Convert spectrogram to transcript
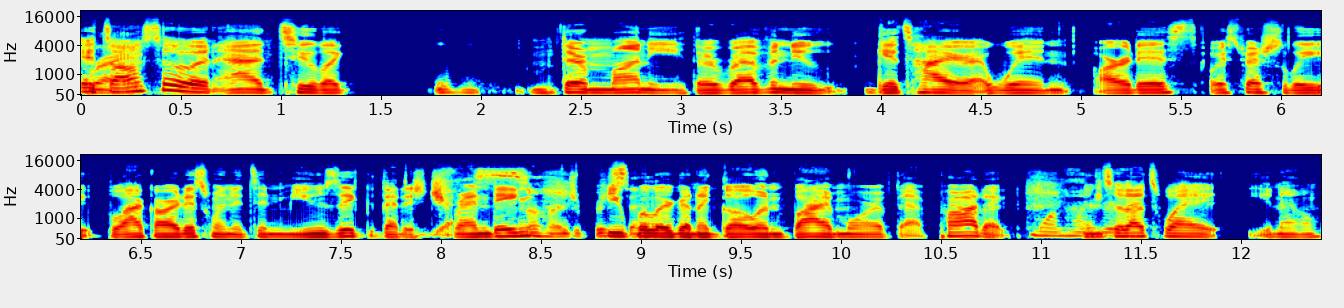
It's Right. also an ad to like w- their money, their revenue gets higher when artists, or especially black artists, when it's in music that is Yes, trending, 100%. people are gonna go and buy more of that product, One and so that's why you know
